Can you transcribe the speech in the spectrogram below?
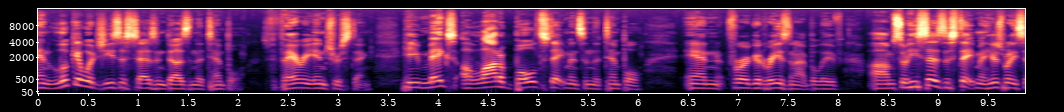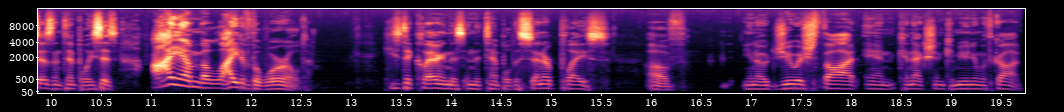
and look at what Jesus says and does in the temple. It's very interesting. He makes a lot of bold statements in the temple, and for a good reason, I believe. Um, so he says the statement here's what he says in the temple He says, I am the light of the world. He's declaring this in the temple, the center place of you know Jewish thought and connection, communion with God.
